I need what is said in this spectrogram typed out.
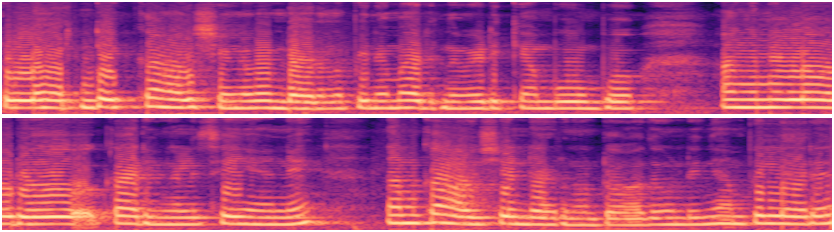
പിള്ളേരിന്റെ ഒക്കെ ആവശ്യങ്ങളുണ്ടായിരുന്നു പിന്നെ മരുന്ന് മേടിക്കാൻ പോകുമ്പോൾ അങ്ങനെയുള്ള ഓരോ കാര്യങ്ങൾ ചെയ്യാൻ നമുക്ക് ആവശ്യമുണ്ടായിരുന്നു കേട്ടോ. അതുകൊണ്ട് ഞാൻ പിള്ളേരെ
